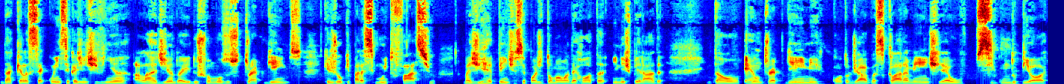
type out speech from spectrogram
daquela sequência que a gente vinha alardeando aí dos famosos trap games, aquele jogo que parece muito fácil, mas de repente você pode tomar uma derrota inesperada. Então, é um trap game contra o Jaguars, claramente, é o segundo pior,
